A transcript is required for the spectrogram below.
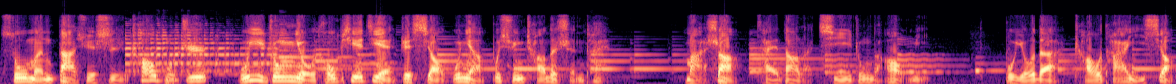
苏门大学士超卜之无意中扭头瞥见这小姑娘不寻常的神态，马上猜到了其中的奥秘，不由得朝她一笑，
